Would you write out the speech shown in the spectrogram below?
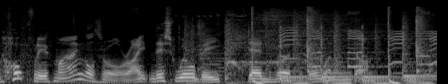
Hopefully, if my angles are all right, this will be dead vertical when I'm done.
